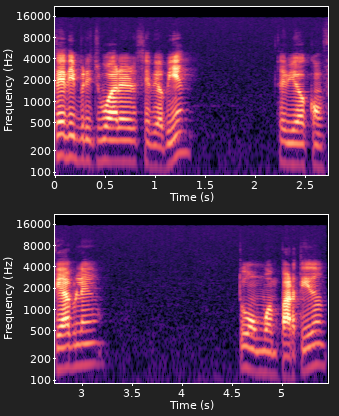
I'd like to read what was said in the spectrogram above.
Teddy Bridgewater se vio bien, se vio confiable, tuvo un buen partido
